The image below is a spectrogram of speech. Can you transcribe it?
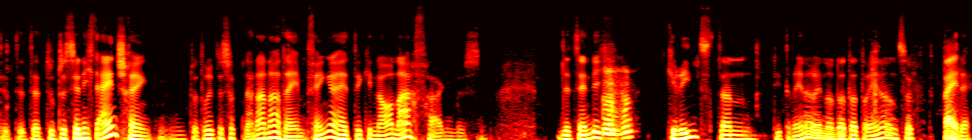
der, der, der, tut das ja nicht einschränken. Und der dritte sagt, nein, nein, nein, der Empfänger hätte genau nachfragen müssen. Letztendlich mhm. grinst dann die Trainerin oder der Trainer und sagt, beide.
